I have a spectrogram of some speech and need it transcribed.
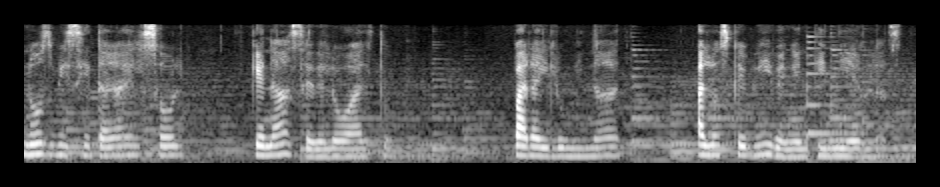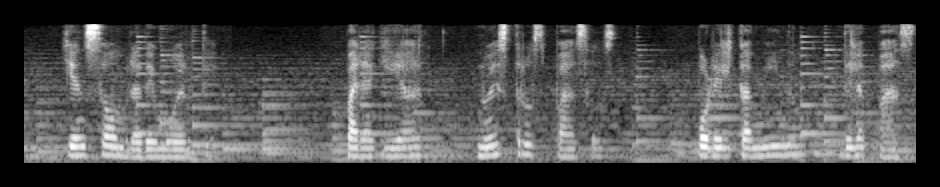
nos visitará el sol que nace de lo alto para iluminar a los que viven en tinieblas y en sombra de muerte, para guiar nuestros pasos por el camino de la paz.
